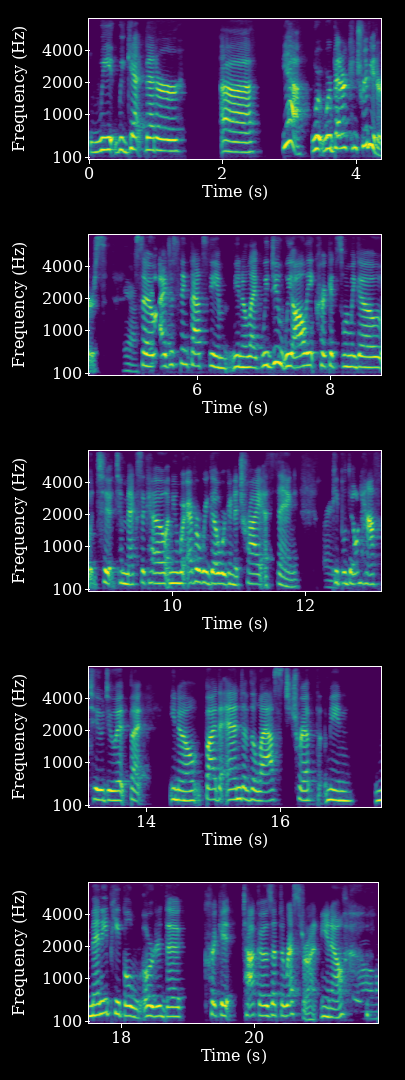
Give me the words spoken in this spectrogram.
we we get better. Uh, yeah, we're, we're better contributors. Yeah. So I just think that's the you know like we do we all eat crickets when we go to to Mexico. I mean wherever we go we're going to try a thing. Right. People don't have to do it, but you know by the end of the last trip, I mean many people ordered the cricket tacos at the restaurant. You know. Wow.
